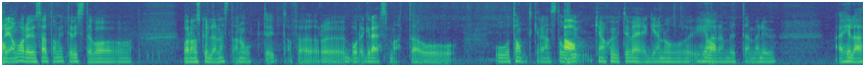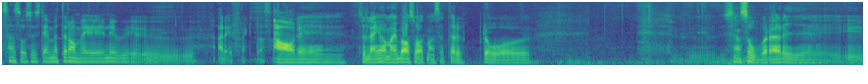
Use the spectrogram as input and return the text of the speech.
början var det ju så att de inte visste vad, vad de skulle nästan åkt utanför eh, både gräsmatta och, och tomtgräns. Då, Ja. Kanske ut i vägen och hela Ja. den biten. Men nu, ja, hela sensorsystemet där de är nu, ju- ja, det är fräckt alltså. Ja, det, tydligen gör man ju bara så att man sätter upp då sensorer i, i,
